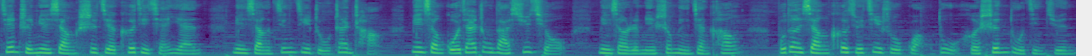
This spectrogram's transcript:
坚持面向世界科技前沿，面向经济主战场。面向国家重大需求，面向人民生命健康，不断向科学技术广度和深度进军。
